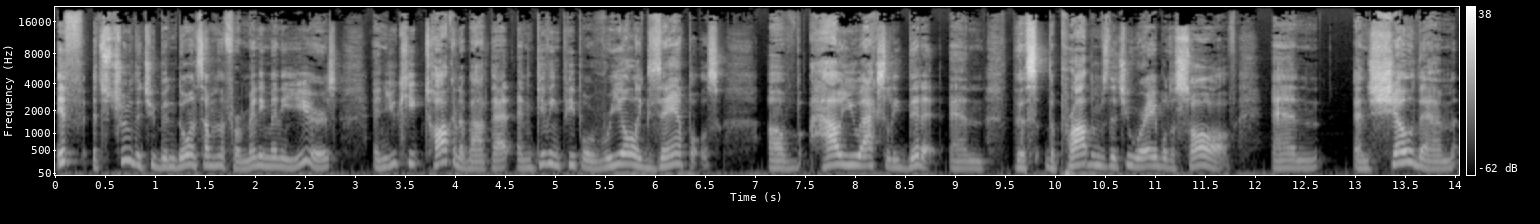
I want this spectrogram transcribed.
if it's true that you've been doing something for many, many years and you keep talking about that and giving people real examples of how you actually did it and this, the problems that you were able to solve and and show them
